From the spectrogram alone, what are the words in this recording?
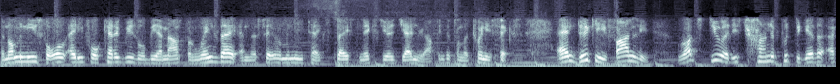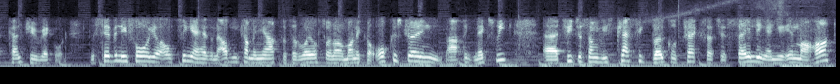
The nominees for all 84 categories will be announced on Wednesday, and the ceremony takes place next year, January. I think it's on the 26th. And Dookie, finally, Rod Stewart is trying to put together a country record. The 74 year old singer has an album coming out with the Royal Philharmonic Orchestra in, I think, next week. Uh, it features some of his classic vocal tracks such as Sailing and You're in My Heart.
